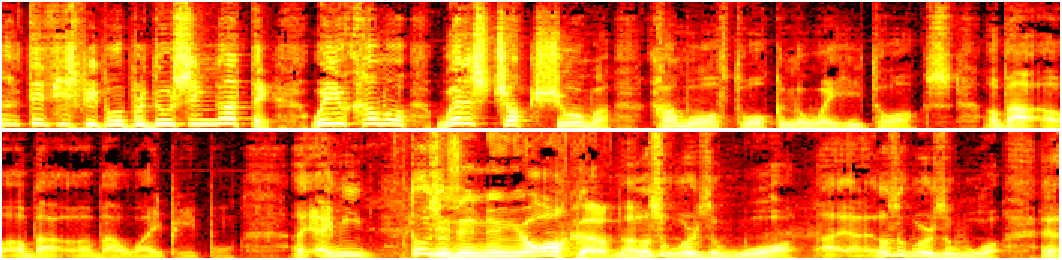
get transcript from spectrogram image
Uh, these people are producing nothing. Where you come off? Where does Chuck Schumer come off talking the way he talks about uh, about about white people? I, I mean, those He's are a New Yorker. no, those are words of war. Uh, those are words of war. And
